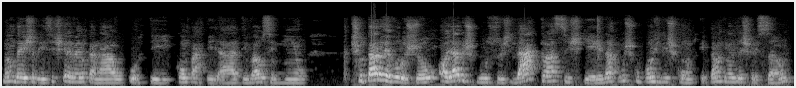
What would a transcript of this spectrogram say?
Não deixa de se inscrever no canal, curtir, compartilhar, ativar o sininho, escutar o Revolu Show, olhar os cursos da classe esquerda, os cupons de desconto que estão aqui na descrição.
